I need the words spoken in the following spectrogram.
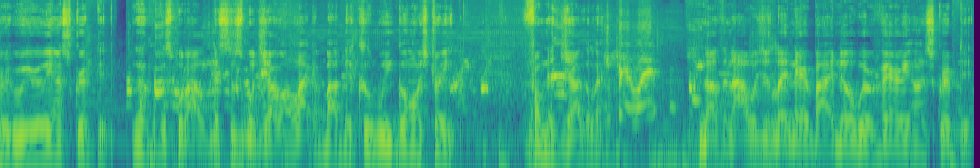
We really unscripted. This what I. This is what y'all gonna like about this, cause we going straight from the juggler. You said what? Nothing. I was just letting everybody know we're very unscripted.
